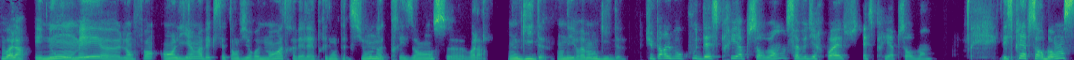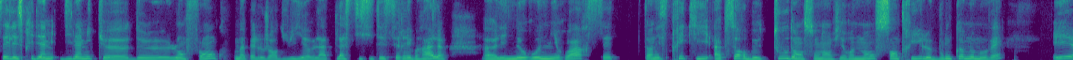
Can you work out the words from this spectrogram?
Voilà, et nous, on met euh, l'enfant en lien avec cet environnement à travers la présentation, notre présence, euh, voilà, on guide, on est vraiment guide. Tu parles beaucoup d'esprit absorbant, ça veut dire quoi, esprit absorbant? L'esprit absorbant, c'est l'esprit dynamique euh, de l'enfant, qu'on appelle aujourd'hui euh, la plasticité cérébrale. Euh, les neurones miroirs, c'est un esprit qui absorbe tout dans son environnement, sans le bon comme le mauvais, et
